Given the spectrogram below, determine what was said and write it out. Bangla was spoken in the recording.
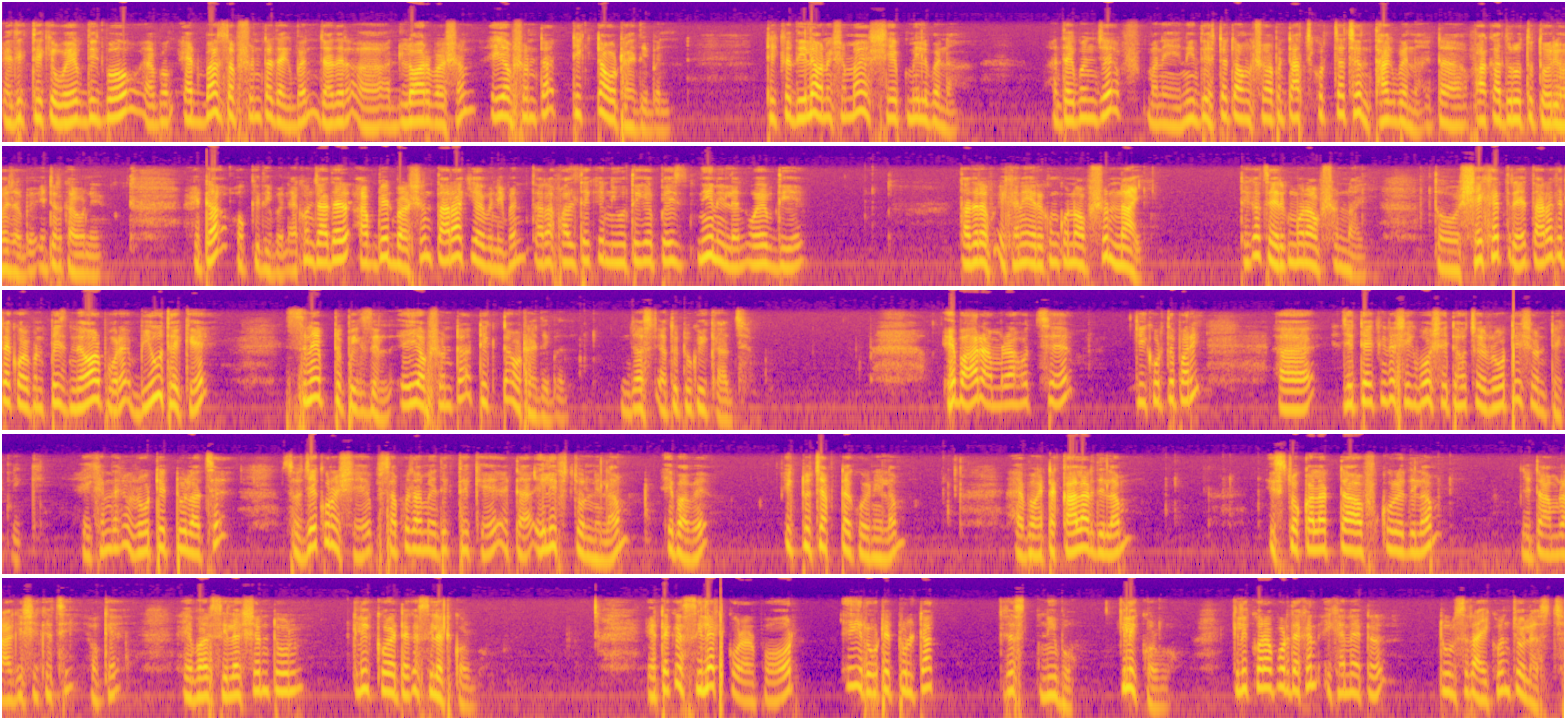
এদিক থেকে ওয়েব দিব এবং অ্যাডভান্স অপশনটা দেখবেন, যাদের লোয়ার ভার্সন এই অপশনটা টিকটা উঠাই দিবেন। টিকটা দিলে অনেক সময় শেপ মিলবে না। আর দেখবেন যে মানে নির্দিষ্ট একটা অংশ আপনি টাচ করতে চাচ্ছেন, থাকবে না। এটা ফাঁকা দূরত্ব তৈরি হয়ে যাবে, এটার কারণে। এটা ওকে দিবেন। এখন যাদের আপডেট ভার্সন তারা কীভাবে নেবেন? তারা ফাইল থেকে নিউ থেকে পেজ নিয়ে নিলেন ওয়েব দিয়ে। তাদের এখানে এরকম কোনো অপশন নাই। ঠিক আছে? এরকম কোনো অপশন নাই। তো সেক্ষেত্রে তারা যেটা করবেন পেজ নেওয়ার পরে ভিউ থেকে স্ন্যাপ টু পিক্সেল এই অপশনটা টিকটা উঠাই দেবেন। জাস্ট এতটুকুই কাজ। এবার আমরা হচ্ছে কি করতে পারি? যে টেকনিকটা শিখব সেটা হচ্ছে রোটেশন টেকনিক এখানে দেখেন রোটেট টুল আছে। সো যে কোনো শেপ সাপোজ আমি এদিক থেকে এটা এলিপস টুল নিলাম, এভাবে। একটু চ্যাপটা করে নিলাম এবং একটা কালার দিলাম। স্টক কালারটা অফ করে দিলাম, যেটা আমরা আগে শিখেছি, ওকে? এবার সিলেকশন টুল ক্লিক করে এটাকে সিলেক্ট করব। এটাকে সিলেক্ট করার পর এই রোটেট টুলটা জাস্ট নিব, ক্লিক করব। ক্লিক করার পর দেখেন এখানে একটা টুলসের আইকন চলে আসছে।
